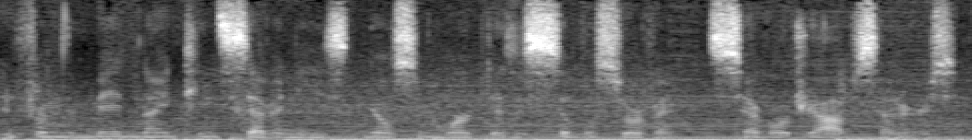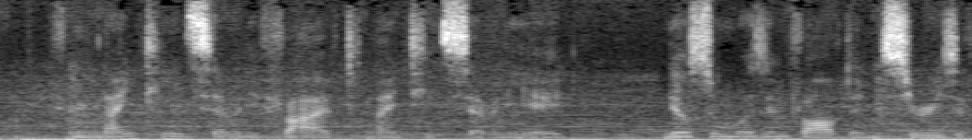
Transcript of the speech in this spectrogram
and from the mid 1970s, Nilsen worked as a civil servant in several job centers. From 1975 to 1978, Nilsen was involved in a series of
